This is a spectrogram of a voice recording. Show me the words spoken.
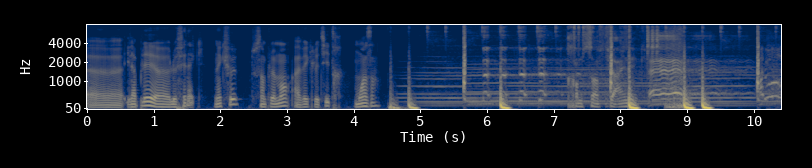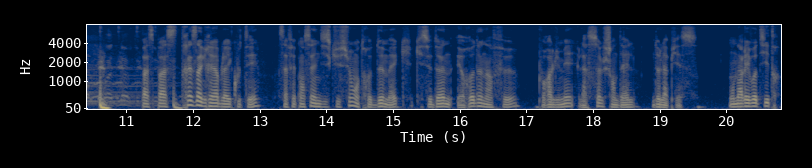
Euh, il appelait euh, le Fennec, Necfeu, tout simplement, avec le titre Moins 1. Passe-passe très agréable à écouter. Ça fait penser à une discussion entre deux mecs qui se donnent et redonnent un feu pour allumer la seule chandelle de la pièce. On arrive au titre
